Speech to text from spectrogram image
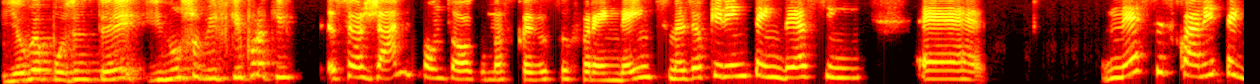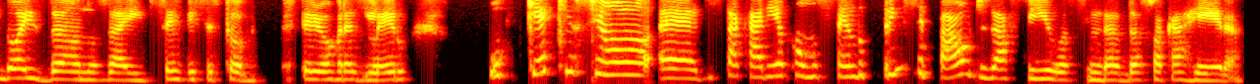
e eu me aposentei e não subi, fiquei por aqui. O senhor já me contou algumas coisas surpreendentes, mas eu queria entender assim, é, nesses 42 anos aí de serviço exterior brasileiro, o que que o senhor é, destacaria como sendo o principal desafio assim da, da sua carreira?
